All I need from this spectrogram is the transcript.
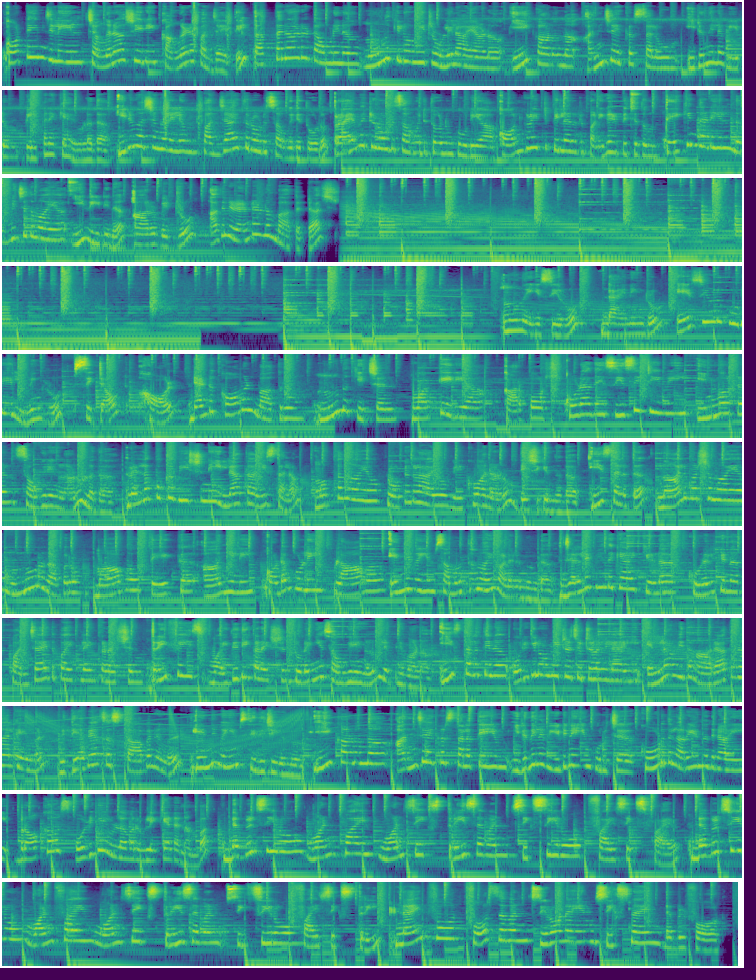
കോട്ടയം ജില്ലയിൽ ചങ്ങനാശ്ശേരി കങ്ങഴ പഞ്ചായത്തിൽ തത്തനാട് ടൗണിന് മൂന്ന് കിലോമീറ്റർ ഉള്ളിലായാണ് ഈ കാണുന്ന അഞ്ച് ഏക്കർ സ്ഥലവും ഇരുനില വീടും വിൽപ്പനയ്ക്കായുള്ളത്. ഇരുവശങ്ങളിലും പഞ്ചായത്ത് റോഡ് സൗകര്യത്തോടും പ്രൈവറ്റ് റോഡ് സൗകര്യത്തോടും കൂടിയ കോൺക്രീറ്റ് പില്ലറിൽ പണി കഴിപ്പിച്ചതും തേക്കിൻ തടിയിൽ നിർമ്മിച്ചതുമായ ഈ വീടിന് ആറ് ബെഡ്റൂം അതിൽ രണ്ടെണ്ണം ബാത്ത് তো മൂന്ന് A C room dining room A സിയോട് കൂടിയ living room sit out hall രണ്ട് കോമൺ ബാത്റൂം മൂന്ന് കിച്ചൺ വർക്ക് ഏരിയ കാർപോർട്ട് കൂടാതെ C C T V inverter സൗകര്യങ്ങളാണ് ഉള്ളത്. വെള്ളപ്പൊക്ക ഭീഷണി ഇല്ലാത്ത ഈ സ്ഥലം മൊത്തമായോ പ്ലോട്ടുകളായോ വിൽക്കുവാനാണ് ഉദ്ദേശിക്കുന്നത്. ഈ സ്ഥലത്ത് നാല് വർഷമായ മുന്നൂറ് റബ്ബറും മാവ് തേക്ക് ആഞ്ഞിലി കൊടംപുളി പ്ലാവ് എന്നിവയും സമൃദ്ധമായി വളരുന്നുണ്ട്. ജലലഭ്യതയ്ക്കായി കിണർ കുഴൽ കിണർ panchayat pipe line connection three phase വൈദ്യുതി കണക്ഷൻ തുടങ്ങിയ സൗകര്യങ്ങളും ലഭ്യമാണ്. ഈ സ്ഥലത്തിന് ഒരു കിലോമീറ്റർ ചുറ്റളവിലായി എല്ലാവിധ ആരാധനാലയങ്ങൾ വിദ്യാഭ്യാസ സ്ഥാപനങ്ങൾ എന്നിവയും സ്ഥിതി ചെയ്യുന്നു. ഈ കാണുന്ന അഞ്ച് ഏക്കർ സ്ഥലത്തെയും ഇരുനില വീടിനെയും കുറിച്ച് കൂടുതൽ അറിയുന്നതിനായി ബ്രോക്കേഴ്സ് ഒഴികെയുള്ളവർ വിളിക്കേണ്ട number double zero one five one six three seven six zero five six five double zero one five one 943760563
